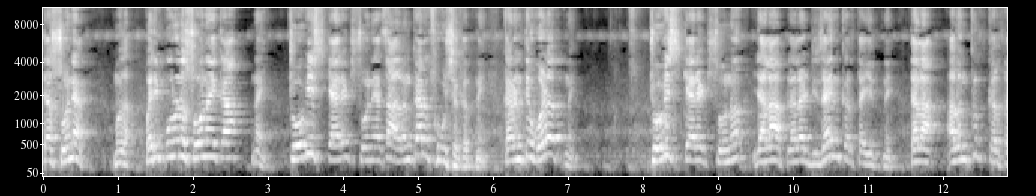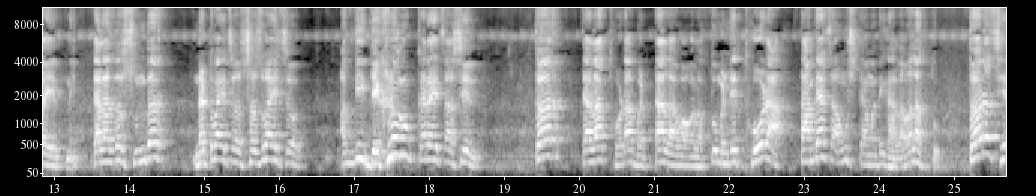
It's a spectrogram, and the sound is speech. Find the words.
त्या सोन्यात. मग परिपूर्ण सोन आहे का? नाही. चोवीस कॅरेट सोन्याचा अलंकारच होऊ शकत नाही. कारण ते वळत नाही. चोवीस कॅरेट सोनं याला आपल्याला डिझाईन करता येत नाही. त्याला अलंकृत करता येत नाही. त्याला जर सुंदर नटवायचं सजवायचं अगदी देखणं रूप करायचं असेल तर त्याला थोडा बट्टा लावावा लागतो. म्हणजे थोडा तांब्याचा अंश त्यामध्ये घालावा लागतो. तरच हे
